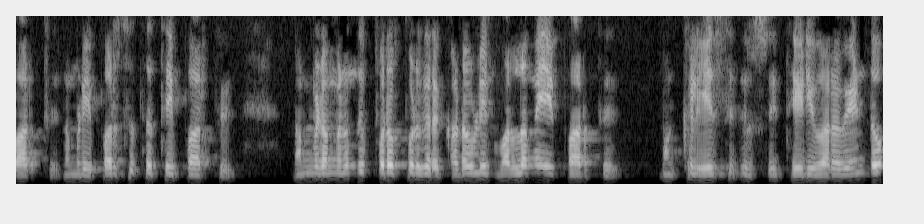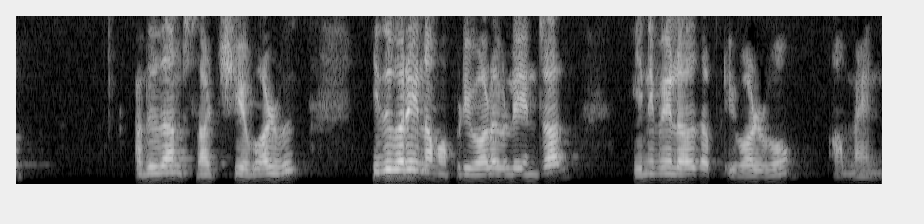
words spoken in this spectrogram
பார்த்து நம்முடைய பரிசுத்தத்தை பார்த்து நம்மிடமிருந்து புறப்படுகிற கடவுளின் வல்லமையை பார்த்து மக்கள் இயேசு கிறிஸ்துவை தேடி வர வேண்டும். அதுதான் சாட்சிய வாழ்வு. இதுவரை நாம் அப்படி வாழவில்லை என்றால் இனிமேலாவது அப்படி வாழ்வோம். அமேன்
